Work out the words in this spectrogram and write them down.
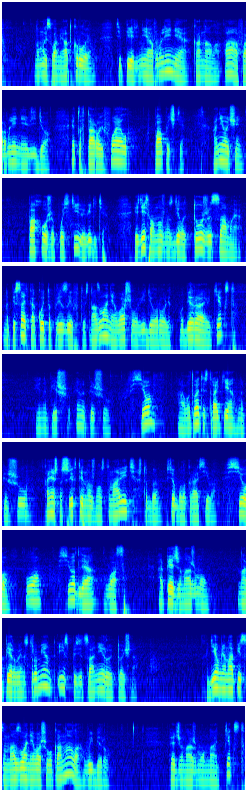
но мы с вами откроем теперь не оформление канала, а оформление видео. Это второй файл в папочке. Они очень похожи по стилю, видите? И здесь вам нужно сделать то же самое. Написать какой-то призыв, то есть название вашего видеоролика. Выбираю текст и напишу. И напишу все. А вот в этой строке напишу. Конечно, шрифты нужно установить, чтобы все было красиво. Все о, все для вас. Опять же нажму на первый инструмент и спозиционирую точно. Где у меня написано название вашего канала, выберу. Опять же нажму на текст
